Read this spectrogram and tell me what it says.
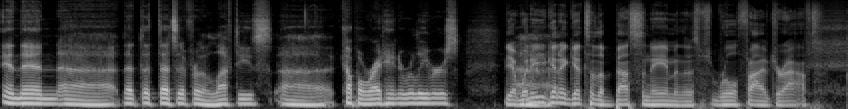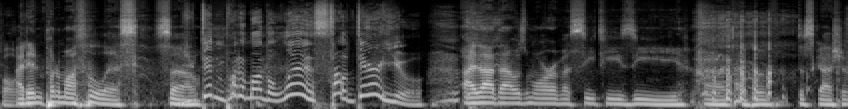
and then uh, that, that that's it for the lefties. A uh, couple right-handed relievers. Yeah, when are you uh, gonna get to the best name in this Rule Five draft? Colby? I didn't put them on the list, so You didn't put him on the list. How dare you? I thought that was more of a CTZ uh, type of discussion.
